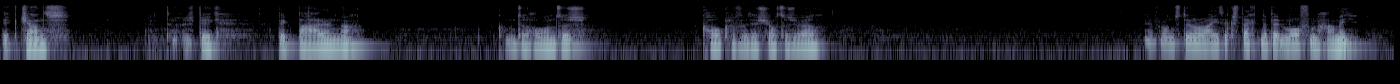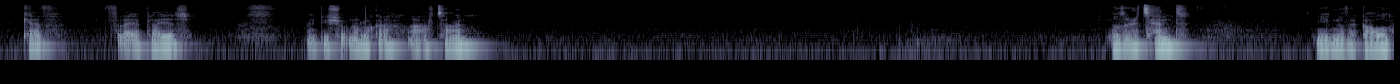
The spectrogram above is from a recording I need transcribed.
big chance. That was big, big Byron that. Come to haunt us. Colclough with a shot as well. Everyone's doing alright, expecting a bit more from Hammy, Kev, for their players. Might be something to look at at half time. Another attempt. Need another goal.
